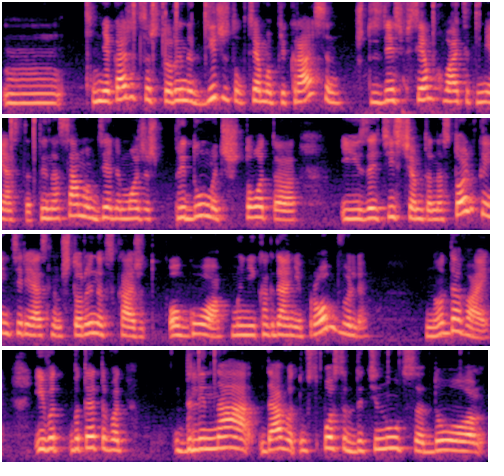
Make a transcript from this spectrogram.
мне кажется, что рынок digital тем и прекрасен, что здесь всем хватит места. Ты на самом деле можешь придумать что-то, и зайти с чем-то настолько интересным, что рынок скажет, ого, мы никогда не пробовали, но давай. И вот, вот это вот длина, да, вот способ дотянуться до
